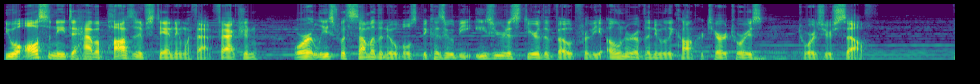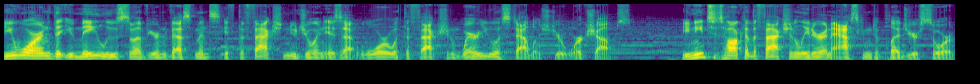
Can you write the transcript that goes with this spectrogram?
You will also need to have a positive standing with that faction, or at least with some of the nobles, because it would be easier to steer the vote for the owner of the newly conquered territories towards yourself. Be warned that you may lose some of your investments if the faction you join is at war with the faction where you established your workshops. You need to talk to the faction leader and ask him to pledge your sword.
